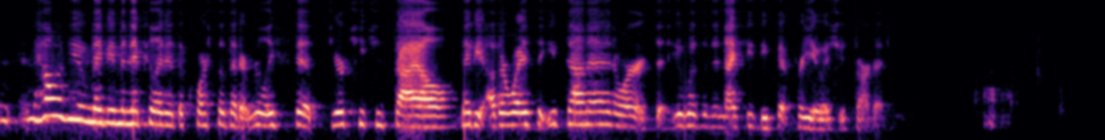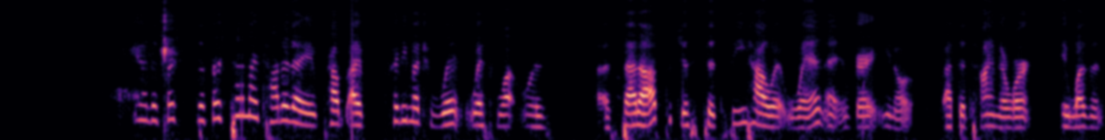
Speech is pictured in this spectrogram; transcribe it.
And how have you maybe manipulated the course so that it really fits your teaching style, maybe other ways that you've done it, or it was it a nice, easy fit for you as you started? You know, the first the first time I taught it, I prob I pretty much went with what was uh, set up just to see how it went. And very, you know, at the time there weren't, it wasn't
